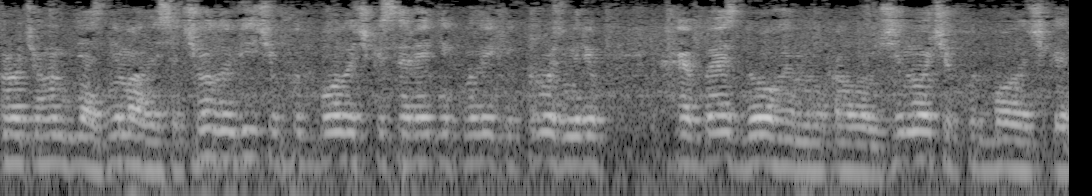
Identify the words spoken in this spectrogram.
протягом дня знімалися чоловічі футболочки середніх великих розмірів, ХБ з довгим рукавом, жіночі футболочки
